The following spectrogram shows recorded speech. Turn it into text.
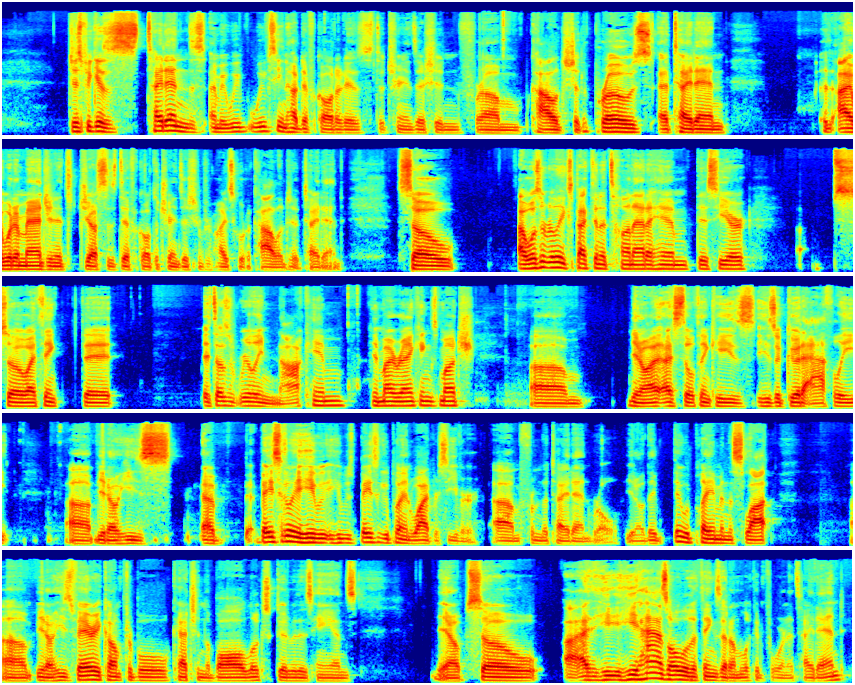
just because tight ends, I mean, we've we've seen how difficult it is to transition from college to the pros at tight end. I would imagine it's just as difficult to transition from high school to college at tight end. So I wasn't really expecting a ton out of him this year. So I think that it doesn't really knock him in my rankings much. Um, you know, I, I, still think he's he's a good athlete. Uh, you know, he's a basically he he was basically playing wide receiver um, from the tight end role. You know, they they would play him in the slot. Um, you know, he's very comfortable catching the ball, looks good with his hands. You know, so I, he he has all of the things that I'm looking for in a tight end.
